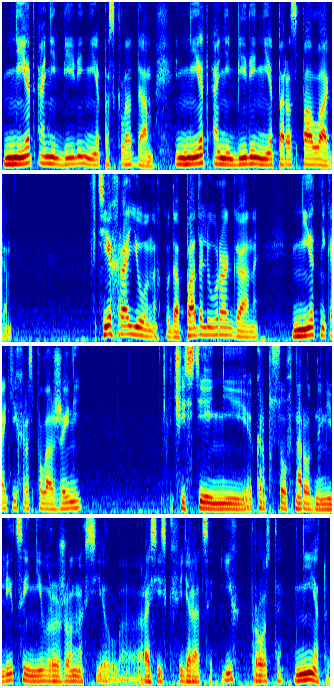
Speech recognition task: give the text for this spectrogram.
Нет, они били не по складам. Нет, они били не по располагам. В тех районах, куда падали ураганы, нет никаких расположений частей ни корпусов народной милиции, ни вооруженных сил э, Российской Федерации. Их просто нету.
